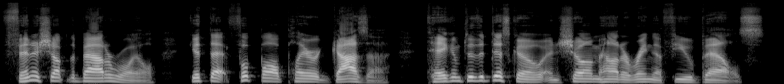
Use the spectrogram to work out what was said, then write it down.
finish up the battle royal, get that football player Gazza, take him to the disco, and show him how to ring a few bells.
